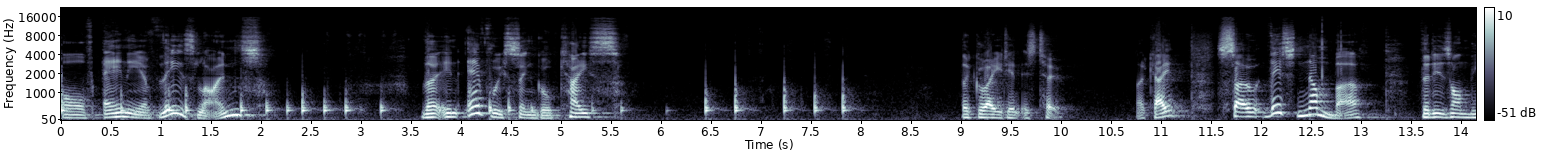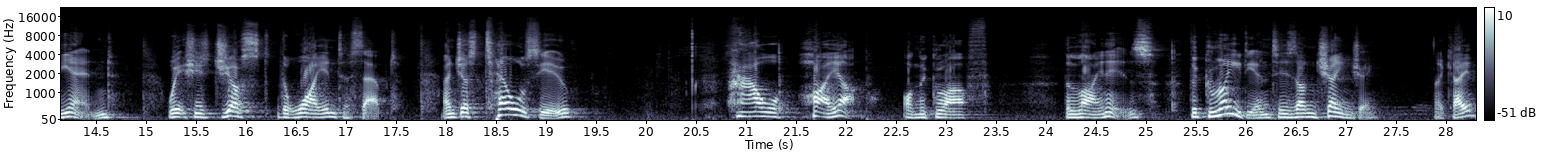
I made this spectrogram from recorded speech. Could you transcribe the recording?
of any of these lines, that in every single case, the gradient is 2. Okay, so this number that is on the end, which is just the y-intercept, and just tells you how high up on the graph the line is, the gradient is unchanging. Okay,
